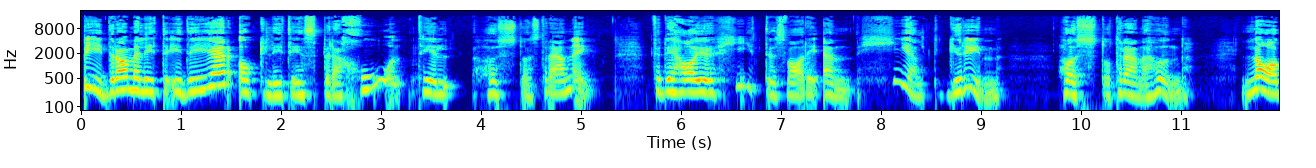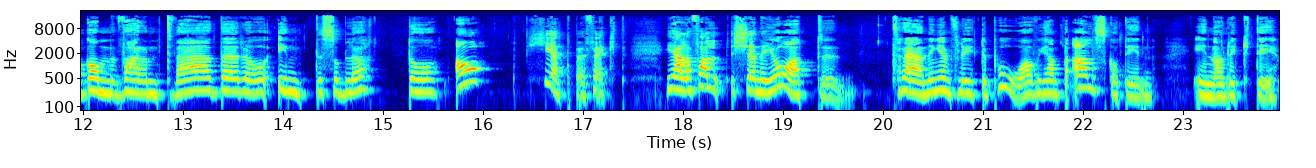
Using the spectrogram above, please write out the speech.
bidra med lite idéer och lite inspiration till höstens träning. För det har ju hittills varit en helt grym höst att träna hund. Lagom varmt väder och inte så blött och ja, helt perfekt. I alla fall känner jag att eh, träningen flyter på och vi har inte alls gått in i någon riktig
